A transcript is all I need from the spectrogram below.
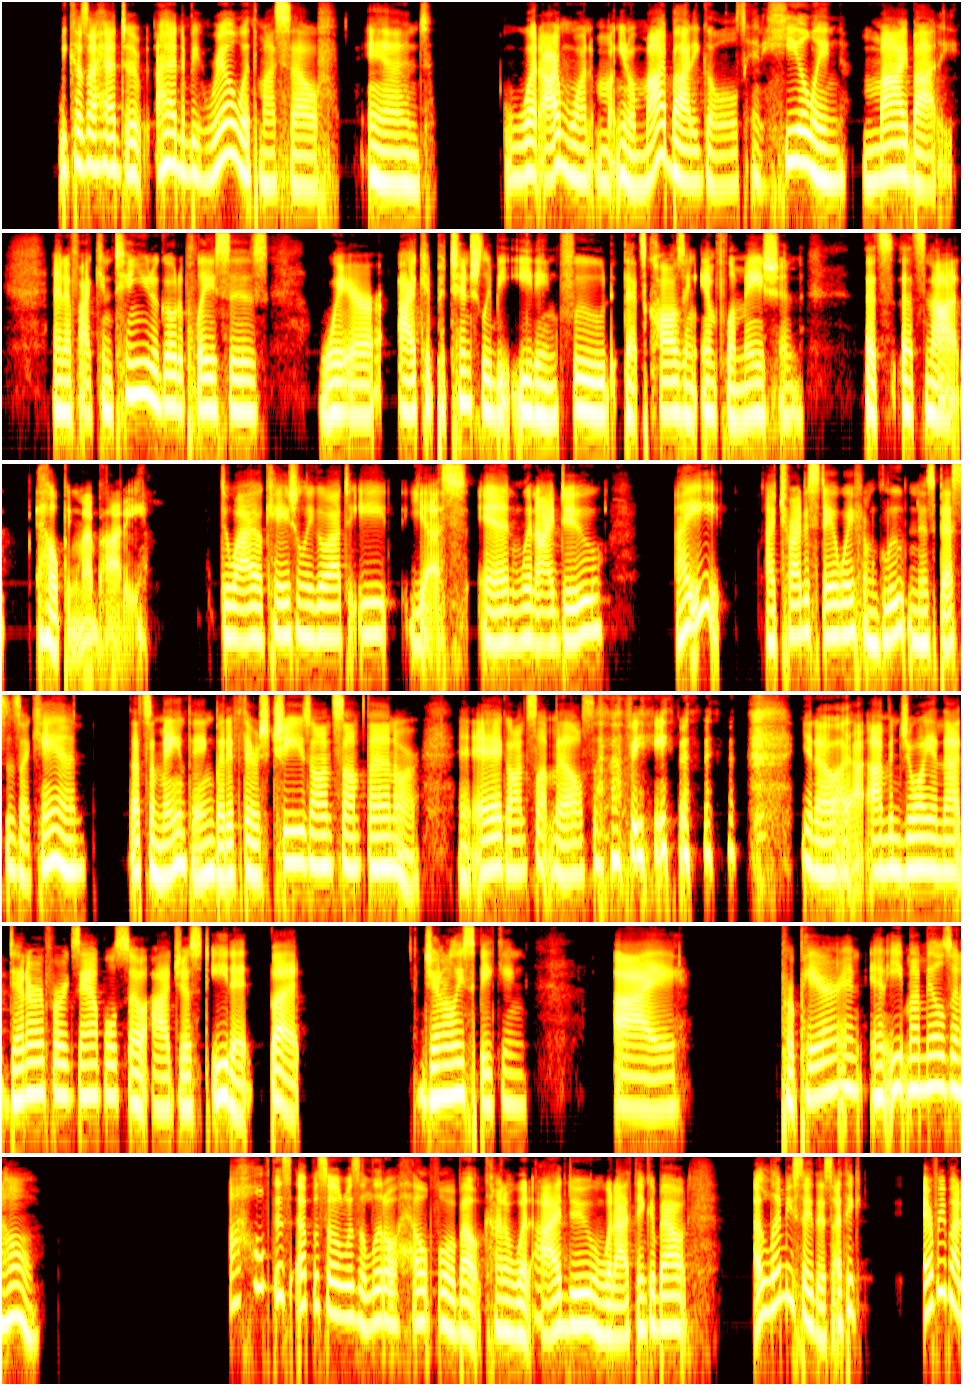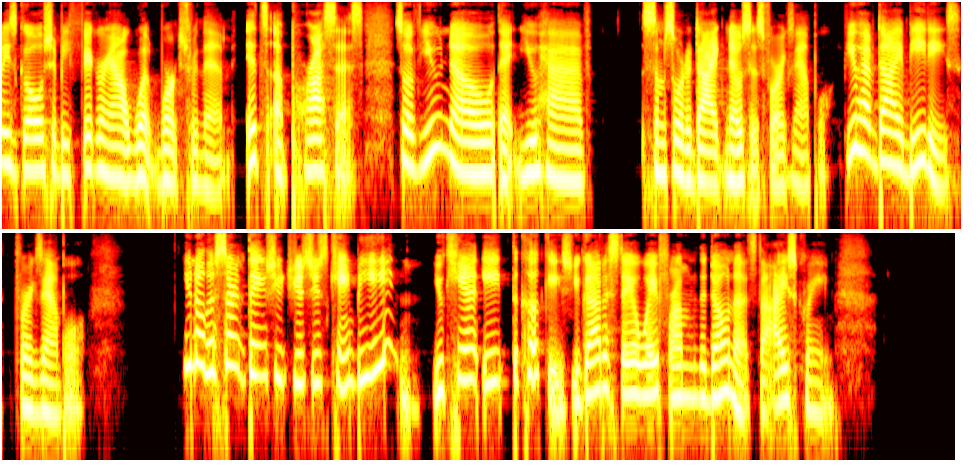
because I had to I had to be real with myself and what I want, you know, my body goals and healing my body. And if I continue to go to places where I could potentially be eating food that's causing inflammation, that's that's not helping my body. Do I occasionally go out to eat? Yes. And when I do, I eat. I try to stay away from gluten as best as I can. That's the main thing. But if there's cheese on something or an egg on something else, I mean, you know, I, I'm enjoying that dinner, for example. So I just eat it. But generally speaking, I prepare and, and eat my meals at home. I hope this episode was a little helpful about kind of what I do and what I think about. Uh, let me say this I think everybody's goal should be figuring out what works for them. It's a process. So if you know that you have some sort of diagnosis, for example, if you have diabetes, for example, you know, there's certain things you just, just can't be eating. You can't eat the cookies. You got to stay away from the donuts, the ice cream.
